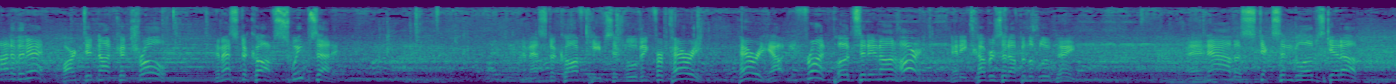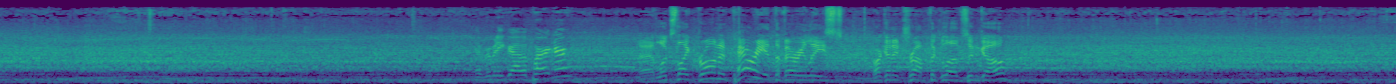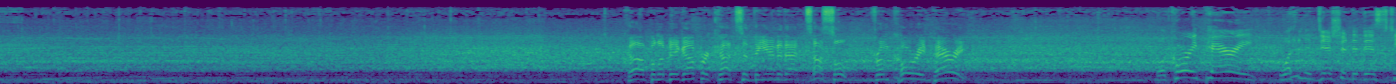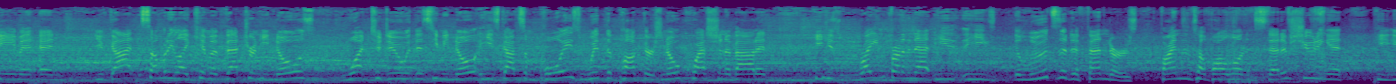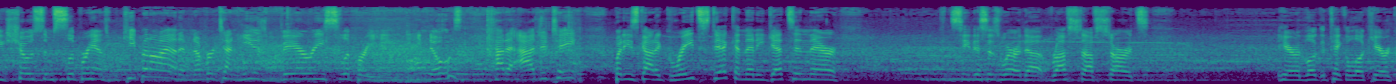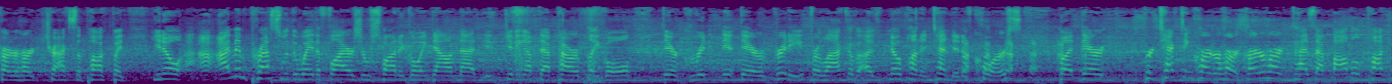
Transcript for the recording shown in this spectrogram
out of the net. Hart did not control. Namestnikov sweeps at it. Namestnikov keeps it moving for Perry. Perry out in front, puts it in on Hart, and he covers it up in the blue paint. And now the sticks and gloves get up. Everybody grab a partner. Uh, it looks like Braun and Perry, at the very least, are going to drop the gloves and go. Couple of big uppercuts at the end of that tussle from Corey Perry. Well, Corey Perry, what an addition to this team, and, you've got somebody like him, a veteran. He knows what to do with this team. He know he's got some poise with the puck. There's no question about it. He's right in front of the net. He, he eludes the defenders, finds himself all alone. Instead of shooting it, he, he shows some slippery hands. Keep an eye on him, number 10. He is very slippery. He, he knows how to agitate, but he's got a great stick, and then he gets in there. You can see this is where the rough stuff starts here, look, take a look here. Carter Hart tracks the puck, but you know, I, am I'm impressed with the way the Flyers responded going down that, uh, giving up that power play goal. They're gritty, they're gritty for lack of, a, no pun intended, of course, but they're protecting Carter Hart. Carter Hart has that bobbled puck.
